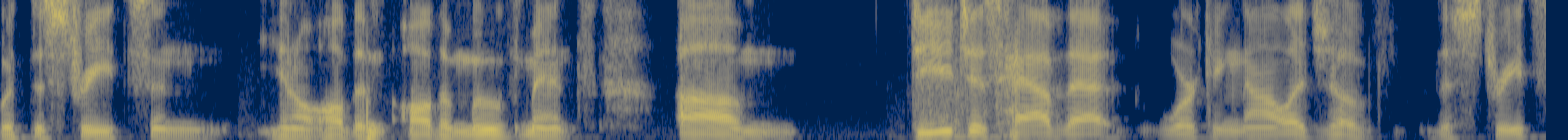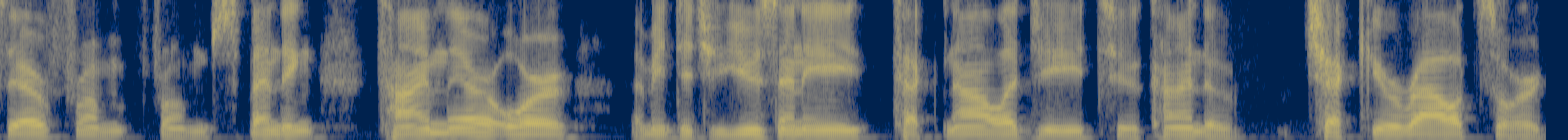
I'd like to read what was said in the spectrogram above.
with the streets and you know all the all the movement. Um, do you just have that working knowledge of the streets there from from spending time there? Or i mean did you use any technology to kind of check your routes or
